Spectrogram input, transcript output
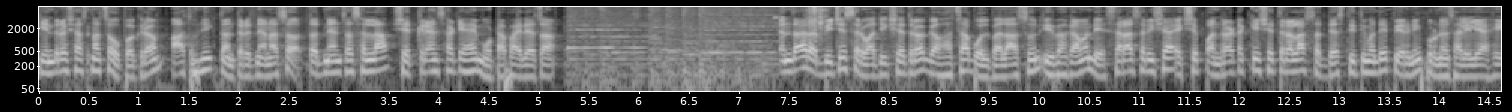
केंद्र शासनाचा उपक्रम. आधुनिक तंत्रज्ञानासह तज्ज्ञांचा सल्ला. शेतकऱ्यांसाठी आहे मोठा फायद्याचा. यंदा रब्बीचे सर्वाधिक क्षेत्र गव्हाचा बोलबाला असून विभागामध्ये सरासरीच्या एकशे पंधरा टक्के क्षेत्राला सद्यस्थितीमध्ये पेरणी पूर्ण झालेली आहे.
